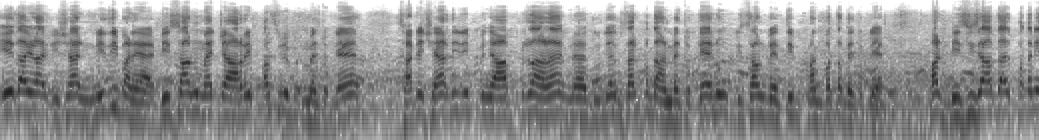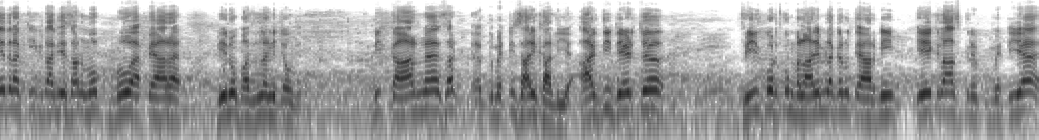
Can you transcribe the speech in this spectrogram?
ਇਹਦਾ ਜਿਹੜਾ ਵਿਸ਼ਾ ਨਿੱਜੀ ਬਣਿਆ ਡੀ ਸਾਹਿਬ ਨੂੰ ਮੈਂ ਚਾਰ ਵਾਰੀ ਪਰਸਨਲੀ ਮਿਲ ਚੁੱਕਿਆ ਸਾਡੇ ਸ਼ਹਿਰ ਦੀ ਜਿਹੜੀ ਪੰਜਾਬ ਪ੍ਰਧਾਨ ਹੈ, ਮੈਂ ਦੂਜੇ ਸਰ ਪ੍ਰਧਾਨ ਮਿਲ ਚੁੱਕੇ ਇਹਨੂੰ ਡੀ ਸਾਹਿਬ ਨੂੰ ਬੇਨਤੀ, ਮੰਗ ਪੱਤਰ ਦੇ ਚੁੱਕੇ ਆ। ਪਰ ਡੀਸੀ ਸਾਹਿਬ ਦਾ ਪਤਾ ਨਹੀਂ ਇਹਦੇ ਨਾਲ ਕੀ ਕਟਾਰੀਏ ਸਾਨੂੰ ਮੋਹ ਮੋਹ ਹੈ, ਪਿਆਰ ਹੈ, ਵੀ ਇਹਨੂੰ ਬਦਲਣਾ ਨਹੀਂ ਚਾਹੁੰਦੇ। ਵੀ ਕਾਰਨ ਹੈ ਸਰ ਕਮੇਟੀ ਸਾਰੀ ਖਾਲੀ ਹੈ। ਅੱਜ ਦੀ ਡੇਟ 'ਚ ਫਰੀਦਕੋਟ ਕੋ ਮੁਲਾਜ਼ਮ ਲੱਗਣ ਨੂੰ ਤਿਆਰ ਨਹੀਂ। ਏ ਕਲਾਸ ਕਮੇਟੀ ਹੈ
